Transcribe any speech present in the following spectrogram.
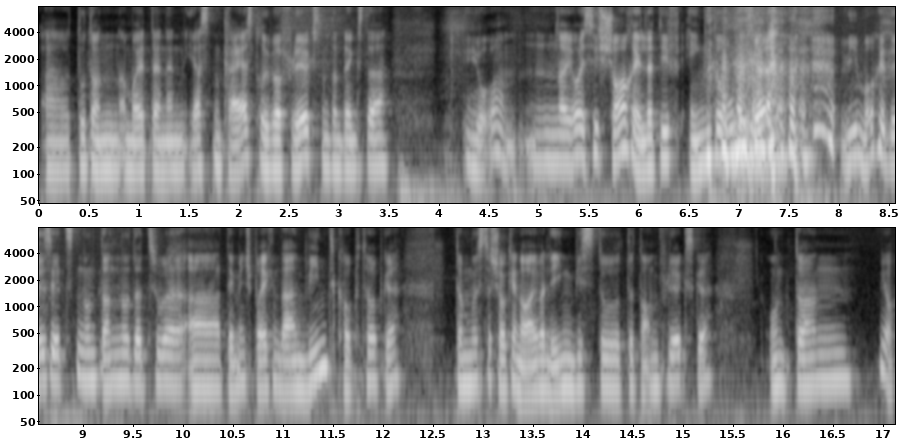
äh, du dann einmal deinen ersten Kreis drüber fliegst und dann denkst du, ja, naja, es ist schon relativ eng da unten. Wie mache ich das jetzt? Und dann noch dazu äh, dementsprechend auch einen Wind gehabt habe. Da musst du schon genau überlegen, bis du da dann fliegst. Gell? Und dann, ja,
